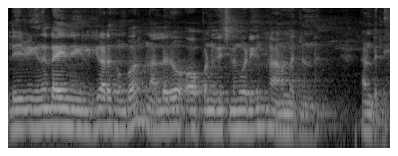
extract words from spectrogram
ലിവിങ്ങിൽ നിന്ന് ഡൈനിങ്ങിലേക്ക് കിടക്കുമ്പോൾ നല്ലൊരു ഓപ്പൺ കിച്ചണും കൂടിയും കാണാൻ പറ്റുന്നുണ്ട്. കണ്ടില്ലേ?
